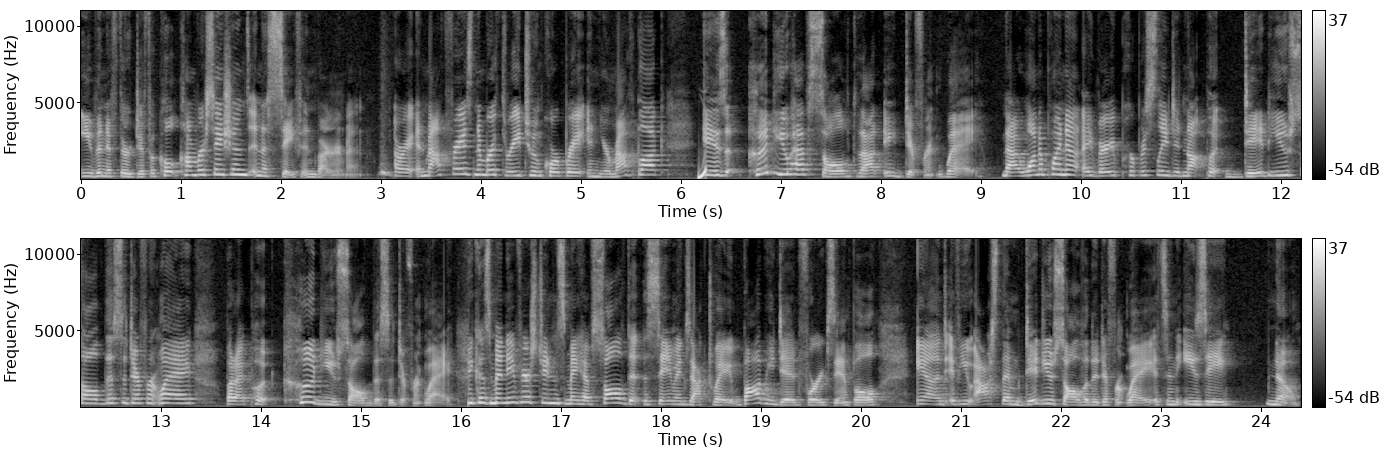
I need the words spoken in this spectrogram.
even if they're difficult conversations in a safe environment. All right, and math phrase number three to incorporate in your math block is, could you have solved that a different way? Now I want to point out I very purposely did not put did you solve this a different way, but I put could you solve this a different way? Because many of your students may have solved it the same exact way Bobby did, for example, and if you ask them did you solve it a different way, it's an easy no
